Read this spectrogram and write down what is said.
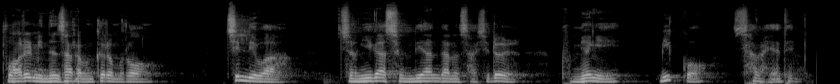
부활을 믿는 사람은 그러므로 진리와 정의가 승리한다는 사실을 분명히 믿고 살아야 됩니다.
